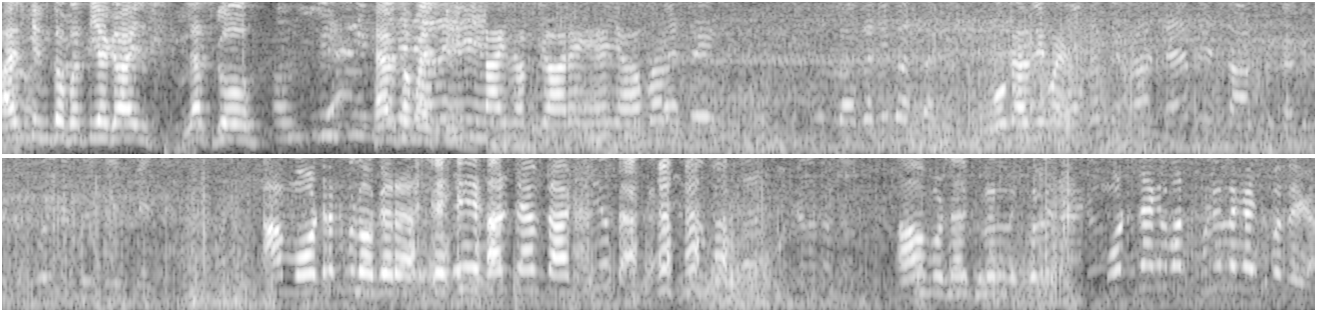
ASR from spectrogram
आइसक्रीम तो बनती है guys let's go have some ice cream guys हम जा रहे हैं। यहाँ पर। वो गल नहीं बन आप मॉडर्न ब्लॉगर है। हर टाइम ताकत नहीं होता। आओ मोटरसाइकिल खुले खुले मोटरसाइकिल बस खुले लगा इस बंदे का।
